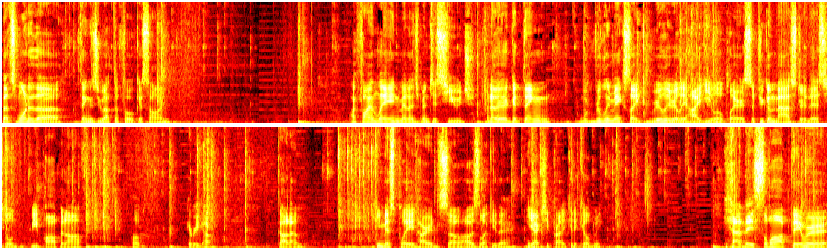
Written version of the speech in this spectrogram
That's one of the things you have to focus on. I find lane management is huge. Another good thing what really makes like really really high elo players. So if you can master this, you'll be popping off. Oh, here we go. Got him. He misplayed hard, so I was lucky there. He actually probably could have killed me. Yeah, they swapped. They were...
